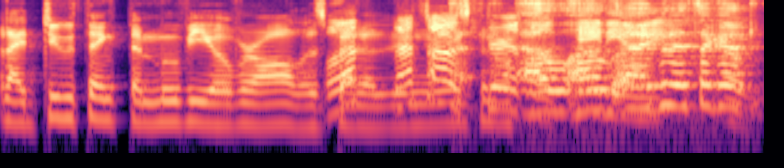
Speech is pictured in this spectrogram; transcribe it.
but I do think the movie overall is Well, better that- than that's the how I was original. curious. I'll- I'll- I I- mean, it's like oh. a.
